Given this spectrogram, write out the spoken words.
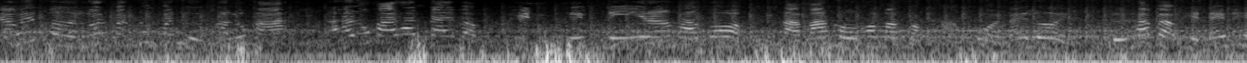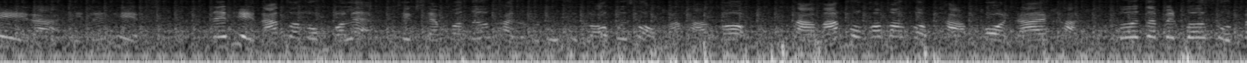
ยังไม่เปิดรถบรรทุกมาถึงค่ะลูกค้าแต่ถ้าลูกค้าท่านใดแบบเห็นคลิปนี้นะคะ ก็สามารถโทรเข้ามาสอบถามก่อนได้เลย หรือถ้าแบบเห็นในเพจอะ เห็นในเพจ ในเพจน่าจะลงแล้วแหละ เช็คแชมป์มอเตอร์ขายรถบรรทุกสิบล้อมือสองนะคะ ก็สามารถโทรเข้ามาสอบถามก่อนได้ค่ะ เบอร์จะเป็นเบอร์0 8 3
